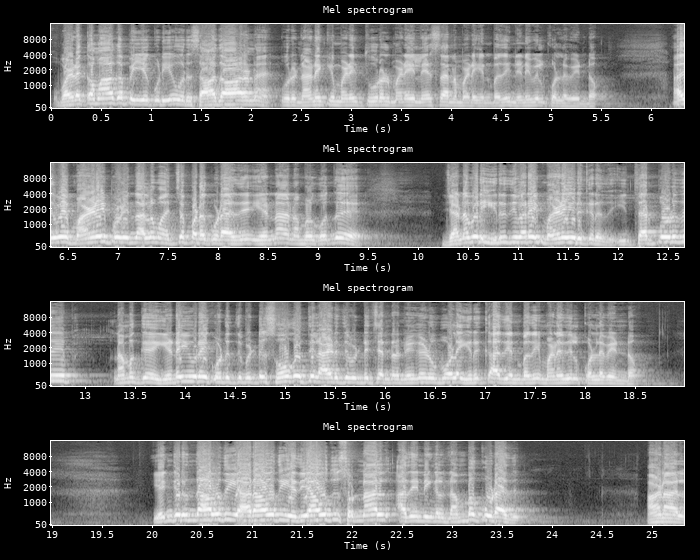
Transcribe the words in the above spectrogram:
வழக்கமாக பெய்யக்கூடிய ஒரு சாதாரண ஒரு நனைக்கும் மழை தூரல் மழை லேசான மழை என்பதை நினைவில் கொள்ள வேண்டும். ஆகவே மழை பொழிந்தாலும் அச்சப்படக்கூடாது. ஏன்னா நம்மளுக்கு வந்து ஜனவரி இறுதி வரை மழை இருக்கிறது. தற்பொழுது நமக்கு இடையூறை கொடுத்துவிட்டு சோகத்தில் அழைத்துவிட்டு சென்ற நிகழ்வு போல இருக்காது என்பதை மனதில் கொள்ள வேண்டும். எங்கிருந்தாவது யாராவது எதையாவது சொன்னால் அதை நீங்கள் நம்பக்கூடாது. ஆனால்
